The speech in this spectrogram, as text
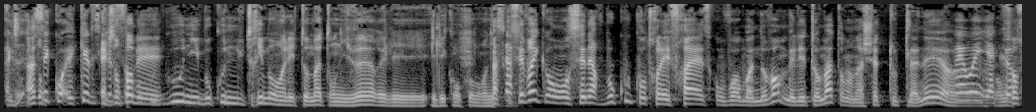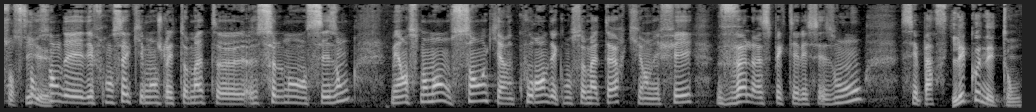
Elles n'ont quoi, quels, elles quels pas les... beaucoup de goût ni beaucoup de nutriments, hein, les tomates en hiver et les, et les concombres en hiver. Parce que c'est vrai qu'on s'énerve beaucoup contre les fraises qu'on voit au mois de novembre, mais les tomates, on en achète toute l'année. Oui, oui, il n'y a que 11% des, des, Français qui mangent les tomates euh, seulement en saison. Mais en ce moment, on sent qu'il y a un courant des consommateurs qui, en effet, veulent respecter les saisons. C'est parce Les connaît-on?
